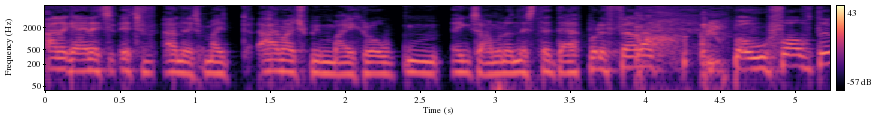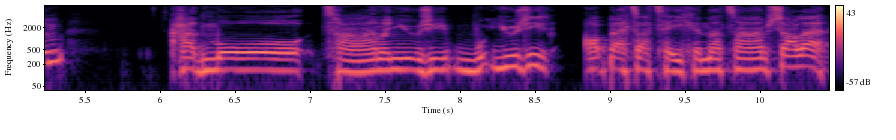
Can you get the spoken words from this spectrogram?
And again, it's it's and it's my I might be micro examining this to death, but it felt like both of them had more time and usually usually are better taking that time. Salah,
